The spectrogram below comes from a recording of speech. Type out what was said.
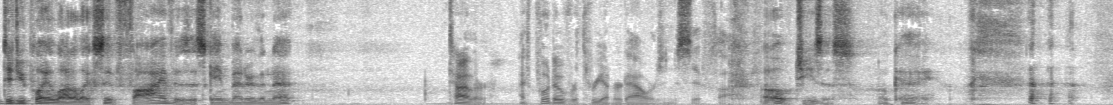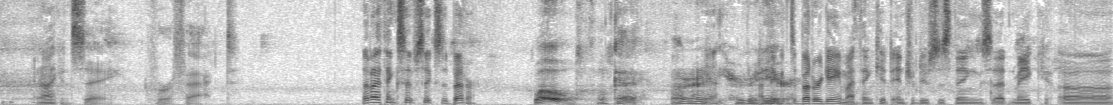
Did you play a lot of like Civ Five? Is this game better than that? Tyler, I've put over 300 hours into Civ 5. Oh Jesus. Okay. And I can say, for a fact, that I think Civ 6 is better. Whoa. Okay. All right. Yeah. You heard it I here. think it's a better game. I think it introduces things that make uh,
